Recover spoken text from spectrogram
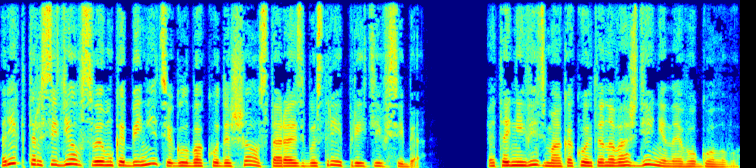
Ректор сидел в своем кабинете, глубоко дышал, стараясь быстрее прийти в себя. Это не ведьма, а какое-то наваждение на его голову.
